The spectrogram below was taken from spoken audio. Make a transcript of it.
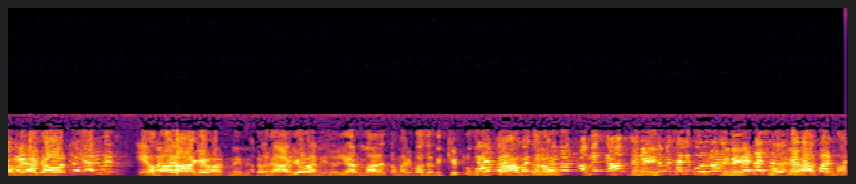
તમે આગેવાન તમારા આગેવાન નહીં નહીં, તમે આગેવાન છો યાર મારે તમારી પાસેથી કેટલું બધું કામ કરાવું અમે કામ કરીએ તમે ખાલી બોલવાનું નહીં, બેઠા છો. એના પર્સનલ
